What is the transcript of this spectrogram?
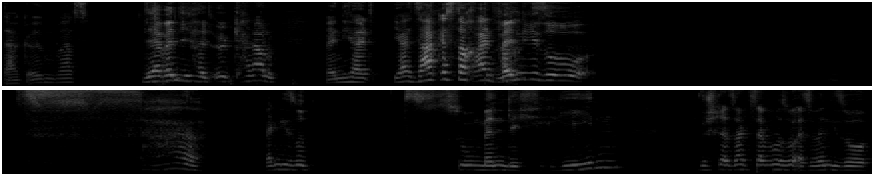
Sag irgendwas. Ja, wenn die halt, keine Ahnung, Wenn die halt. Ja, sag es doch einfach. wenn die so. Wenn die so zu männlich reden, du sagst einfach mal so, also wenn die so,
